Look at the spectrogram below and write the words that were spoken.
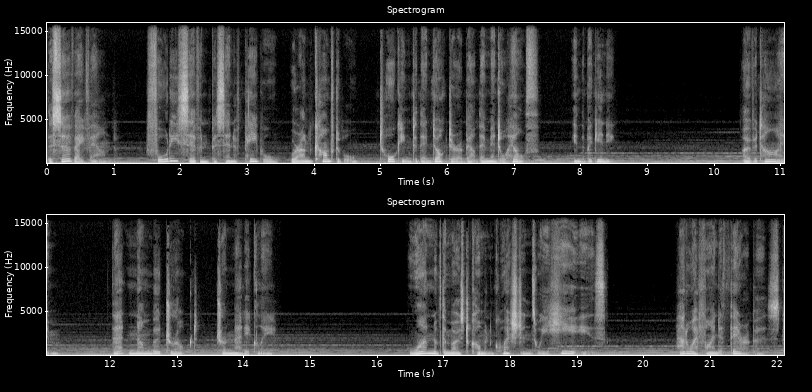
The survey found 47% of people were uncomfortable talking to their doctor about their mental health in the beginning. Over time, that number dropped dramatically. One of the most common questions we hear is How do I find a therapist?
